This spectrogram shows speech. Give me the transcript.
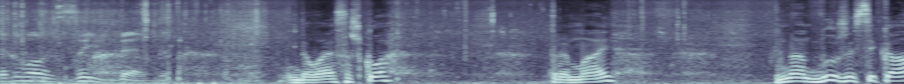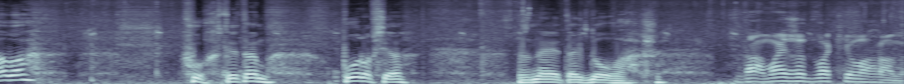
Я думав, зайде. Давай, Сашко. Тримай. Нам дуже цікаво. Фух, ти там порався з нею так довго. Да, майже 2 кілограми.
